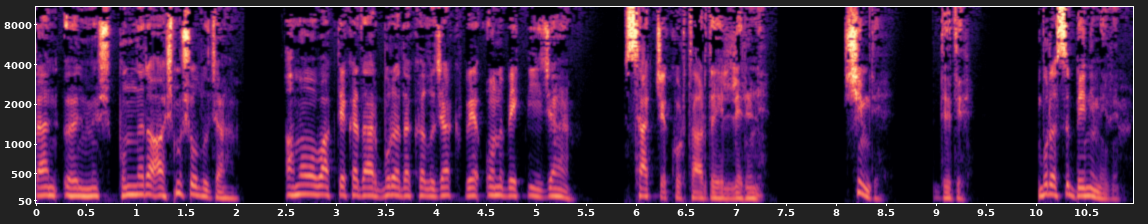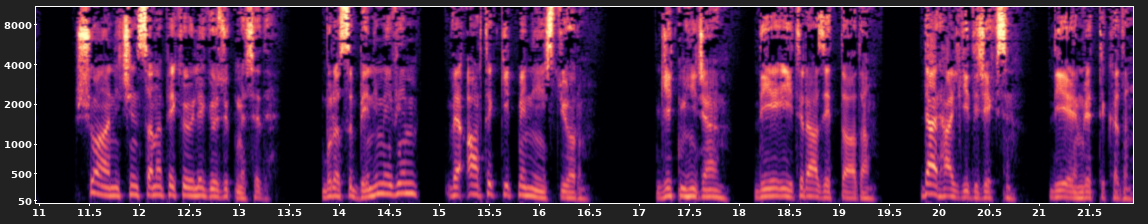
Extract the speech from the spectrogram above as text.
Ben ölmüş, bunları aşmış olacağım. Ama o vakte kadar burada kalacak ve onu bekleyeceğim. Sertçe kurtardı ellerini. Şimdi, dedi. Burası benim evim. Şu an için sana pek öyle gözükmese de. Burası benim evim ve artık gitmeni istiyorum. Gitmeyeceğim, diye itiraz etti adam. Derhal gideceksin, diye emretti kadın.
